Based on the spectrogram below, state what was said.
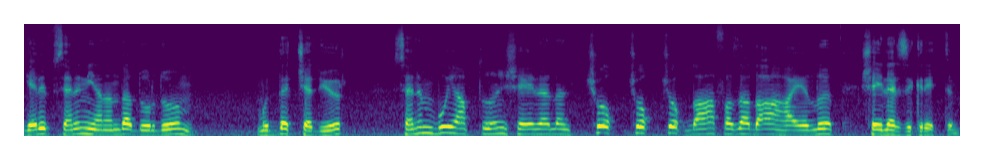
gelip senin yanında durduğum müddetçe diyor senin bu yaptığın şeylerden çok çok çok daha fazla daha hayırlı şeyler zikrettim.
